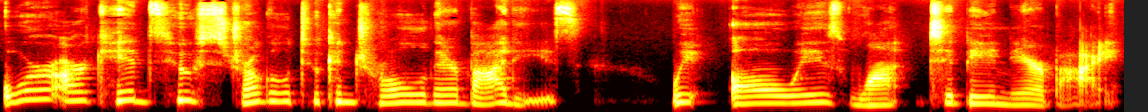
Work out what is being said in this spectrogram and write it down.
or our kids who struggle to control their bodies, we always want to be nearby.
